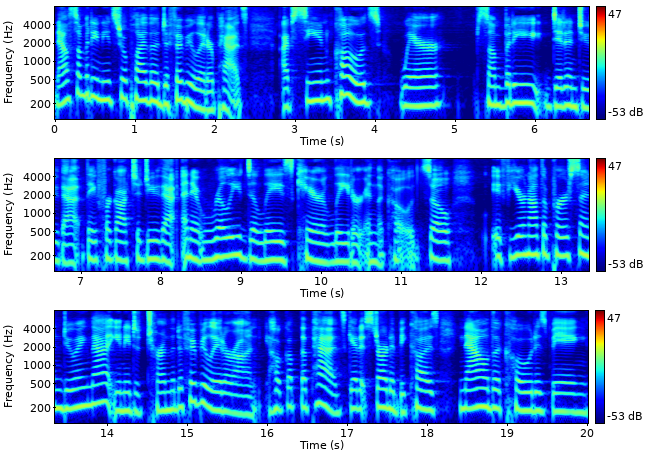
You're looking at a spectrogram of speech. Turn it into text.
now somebody needs to apply the defibrillator pads. I've seen codes where somebody didn't do that, they forgot to do that, and it really delays care later in the code. So if you're not the person doing that, you need to turn the defibrillator on, hook up the pads, get it started because now the code is being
